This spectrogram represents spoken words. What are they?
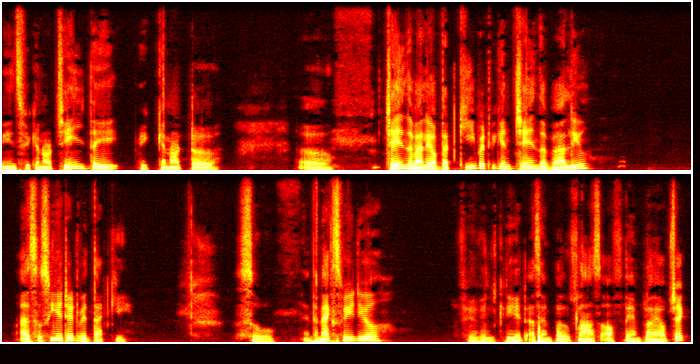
Means we cannot change the we cannot uh, uh, change the value of that key but we can change the value associated with that key. So in the next video we will create a simple class of the employee object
